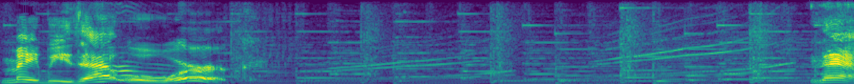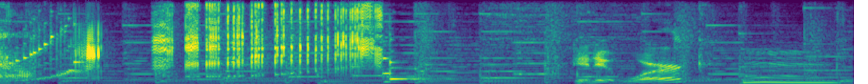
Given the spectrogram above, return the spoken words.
Maybe that will work. Now, did it work? Hmm.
